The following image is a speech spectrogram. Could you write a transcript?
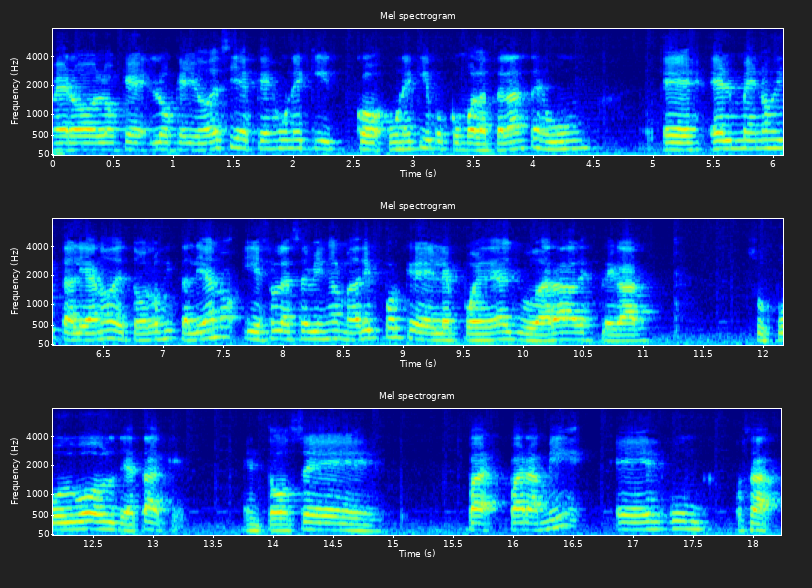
pero lo que lo que yo decía es que es un equipo un equipo como el Atalanta es un es el menos italiano de todos los italianos y eso le hace bien al Madrid porque le puede ayudar a desplegar su fútbol de ataque. Entonces, para mí es un, o sea,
